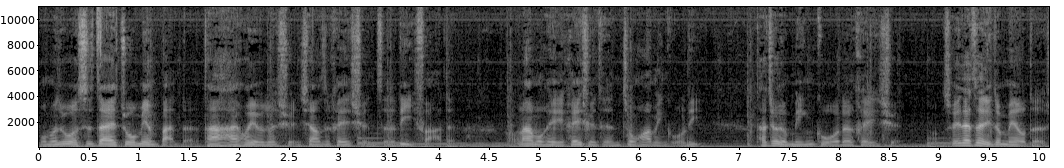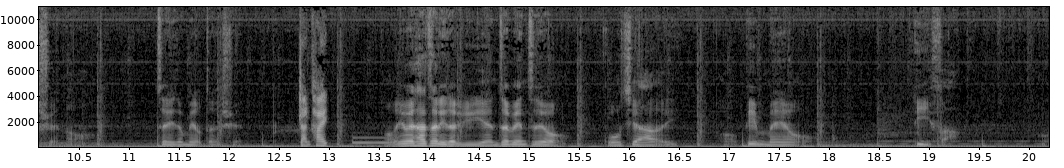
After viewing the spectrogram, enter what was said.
我们如果是在桌面版的，它还会有一个选项是可以选择历法的。那我们可以可以选成中华民国历，它就有民国的可以选，哦所以在这里就没有得选哦，这里就没有得选。展开。哦，因为它这里的语言这边只有国家而已。哦，并没有立法，哦，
